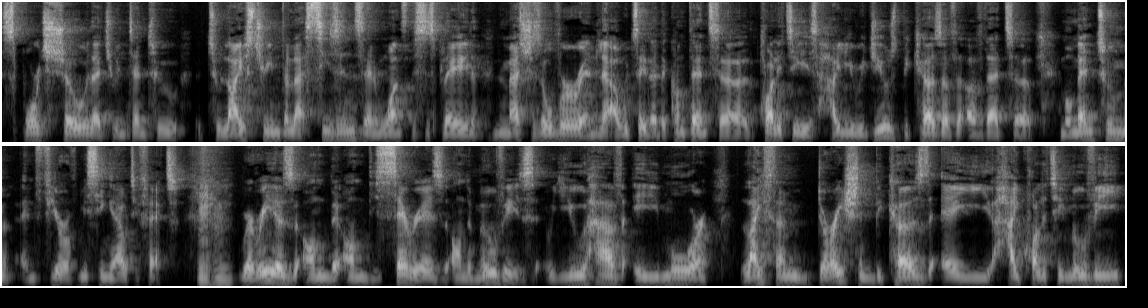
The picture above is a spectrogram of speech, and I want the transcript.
sports show that you intend to to live stream the last seasons. And once this is played the match is over. And i would say that the content uh, quality is highly reduced because of, of that uh, momentum and fear of missing out effect. Mm-hmm. whereas on the on the series on the movies you have a more lifetime duration because a high quality movie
